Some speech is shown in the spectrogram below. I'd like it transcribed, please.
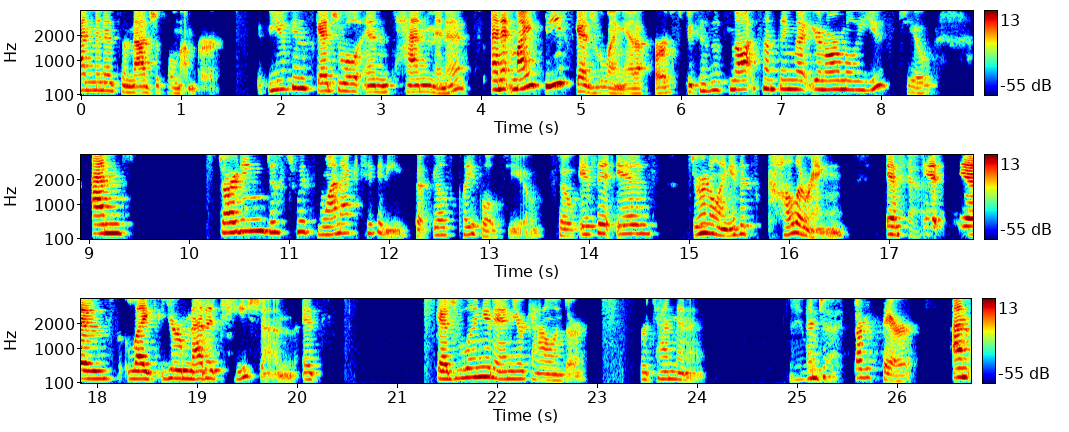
10 minutes a magical number. If you can schedule in 10 minutes, and it might be scheduling it at first because it's not something that you're normally used to. And starting just with one activity that feels playful to you. So if it is journaling, if it's coloring, if yeah. it is like your meditation, it's scheduling it in your calendar for 10 minutes and just that. start there. And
